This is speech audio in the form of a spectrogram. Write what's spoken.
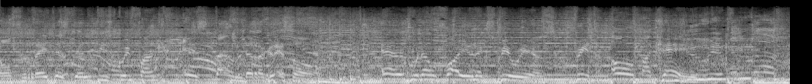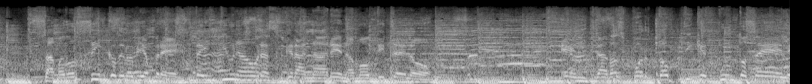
Los reyes del disco y funk están de regreso. Urban on Fire Experience, Fit All McKay. Sábado 5 de noviembre, 21 horas, Gran Arena Monticello. Entradas por topticket.cl.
